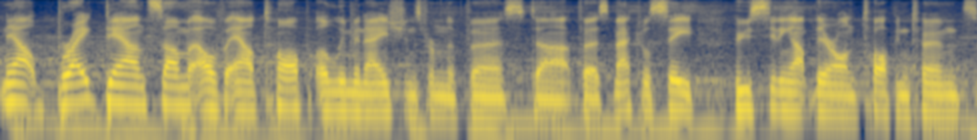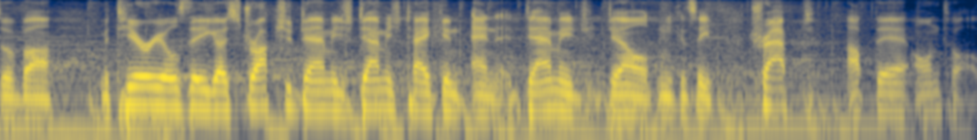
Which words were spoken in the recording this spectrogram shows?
now break down some of our top eliminations from the first uh, first match. We'll see who's sitting up there on top in terms of uh, materials. There you go, structure damage, damage taken, and damage dealt. And you can see Trapped up there on top.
